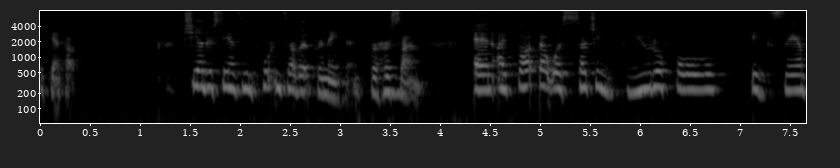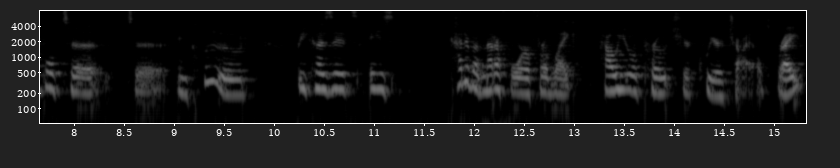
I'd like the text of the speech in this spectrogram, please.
I can't talk. She understands the importance of it for Nathan, for her son. And I thought that was such a beautiful example to to include because it's a kind of a metaphor for like how you approach your queer child, right?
